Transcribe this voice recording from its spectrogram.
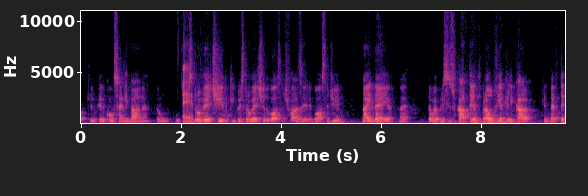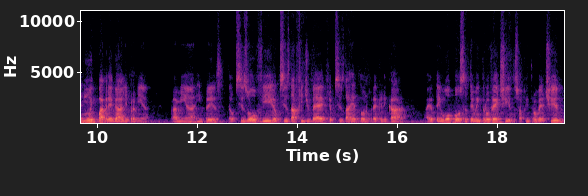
aquilo que ele consegue dar, né? Então, o é. extrovertido, o que, que o extrovertido gosta de fazer? Ele gosta de dar ideia, né? Então, eu preciso ficar atento para ouvir aquele cara, que ele deve ter muito para agregar ali para minha para minha empresa. Então, eu preciso ouvir, eu preciso dar feedback, eu preciso dar retorno para aquele cara. Aí eu tenho o oposto, eu tenho o introvertido. Só que o introvertido,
